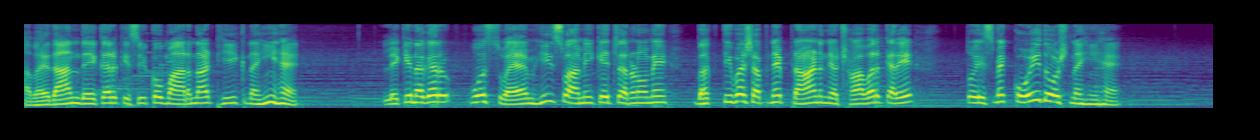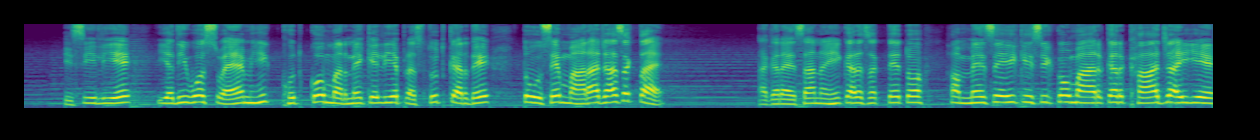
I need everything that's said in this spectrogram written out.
अभयदान देकर किसी को मारना ठीक नहीं है, लेकिन अगर वो स्वयं ही स्वामी के चरणों में भक्तिवश अपने प्राण न्यौछावर करे तो इसमें कोई दोष नहीं है। इसीलिए यदि वो स्वयं ही खुद को मरने के लिए प्रस्तुत कर दे तो उसे मारा जा सकता है। अगर ऐसा नहीं कर सकते तो हम में से ही किसी को मारकर खा जाइए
